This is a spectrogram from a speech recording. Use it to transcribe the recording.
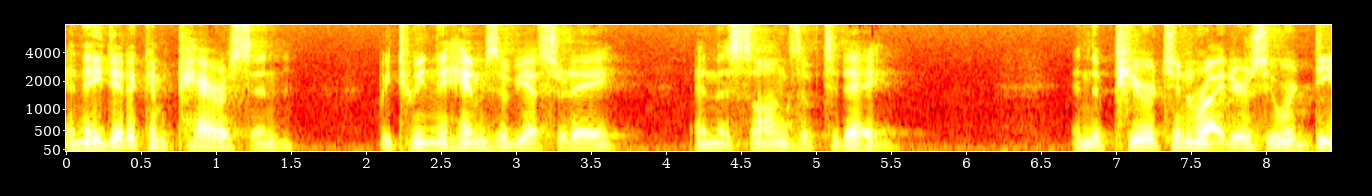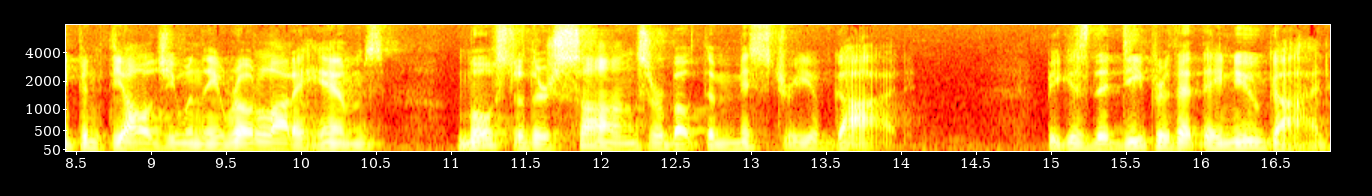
And they did a comparison between the hymns of yesterday and the songs of today. And the Puritan writers who were deep in theology when they wrote a lot of hymns, most of their songs are about the mystery of God. Because the deeper that they knew God,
